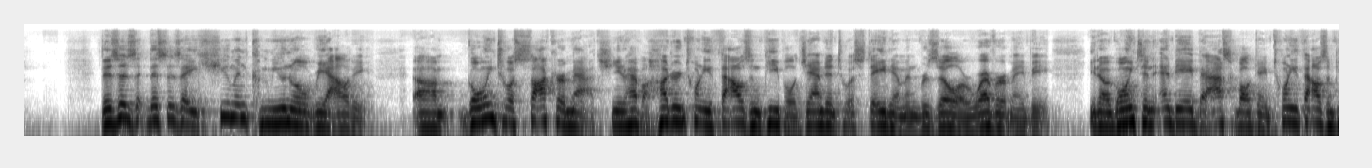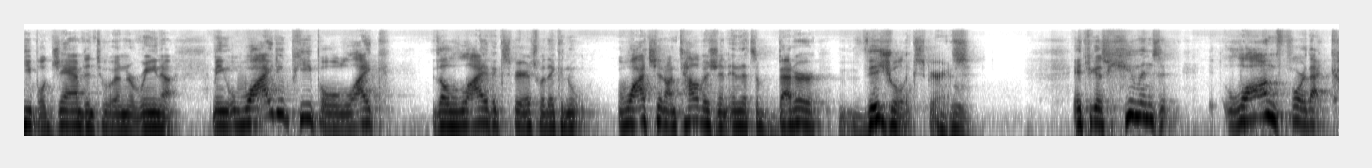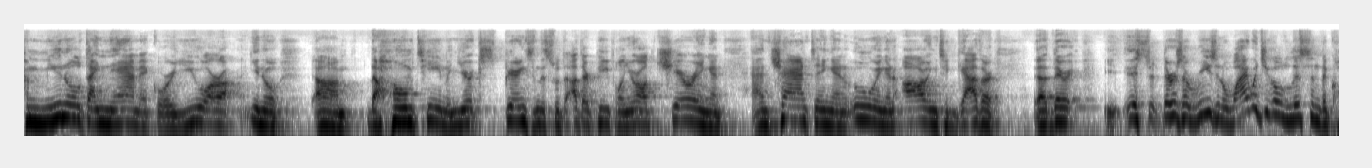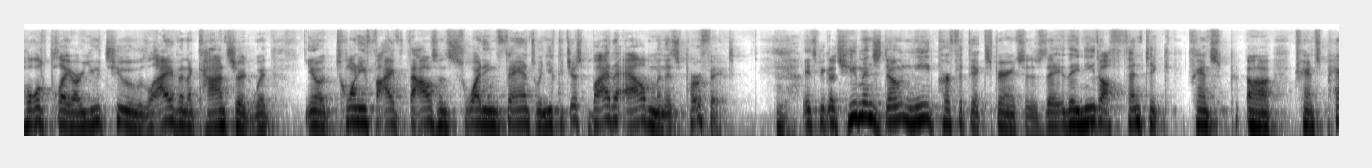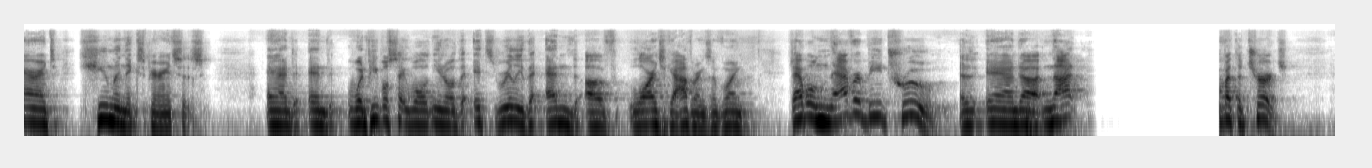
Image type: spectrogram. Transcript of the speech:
This is, this is a human communal reality. Um, going to a soccer match, you know, have 120,000 people jammed into a stadium in Brazil or wherever it may be. You know, going to an NBA basketball game, 20,000 people jammed into an arena. I mean, why do people like the live experience where they can watch it on television and it's a better visual experience? Mm-hmm. It's because humans long for that communal dynamic where you are, you know, um, the home team and you're experiencing this with other people and you're all cheering and, and chanting and oohing and awing together. Uh, there, there's a reason. Why would you go listen to Coldplay or U2 live in a concert with, you know, 25,000 sweating fans when you could just buy the album and it's perfect? Yeah. It's because humans don't need perfect experiences. They, they need authentic, trans, uh, transparent human experiences. And, and when people say, well, you know, the, it's really the end of large gatherings, I'm going, that will never be true. And uh, not about the church.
